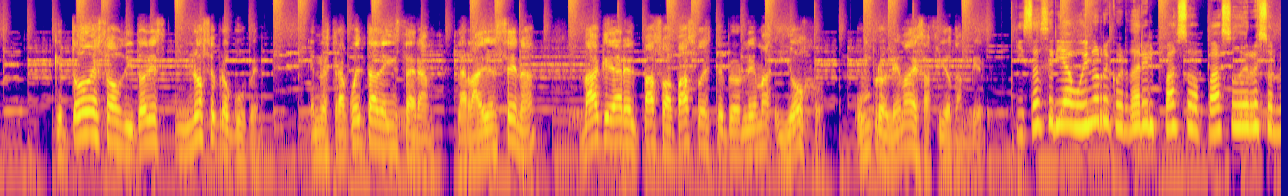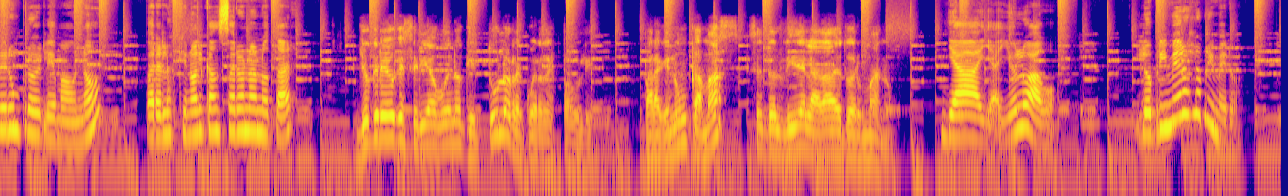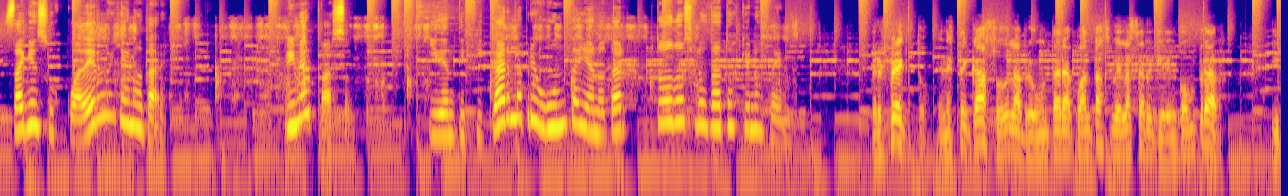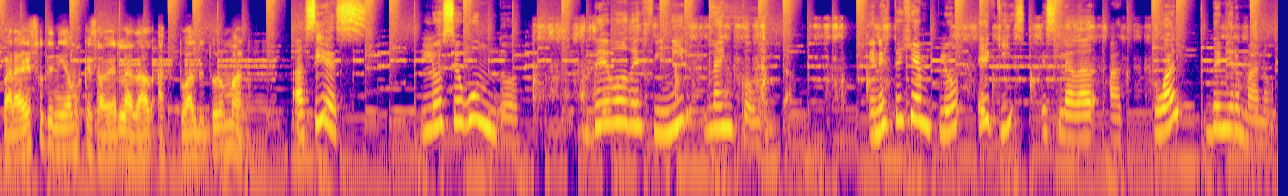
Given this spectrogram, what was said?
Que todos esos auditores no se preocupen. En nuestra cuenta de Instagram, la Radio Encena, va a quedar el paso a paso de este problema y ojo, un problema desafío también. Quizás sería bueno recordar el paso a paso de resolver un problema, ¿o no? Para los que no alcanzaron a notar. Yo creo que sería bueno que tú lo recuerdes, Pauli, para que nunca más se te olvide la edad de tu hermano. Ya, ya, yo lo hago. Lo primero es lo primero. Saquen sus cuadernos y anotar. Primer paso. Identificar la pregunta y anotar todos los datos que nos den. Perfecto. En este caso, la pregunta era cuántas velas se requieren comprar. Y para eso teníamos que saber la edad actual de tu hermano. Así es. Lo segundo, debo definir la incógnita. En este ejemplo, X es la edad actual de mi hermano.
